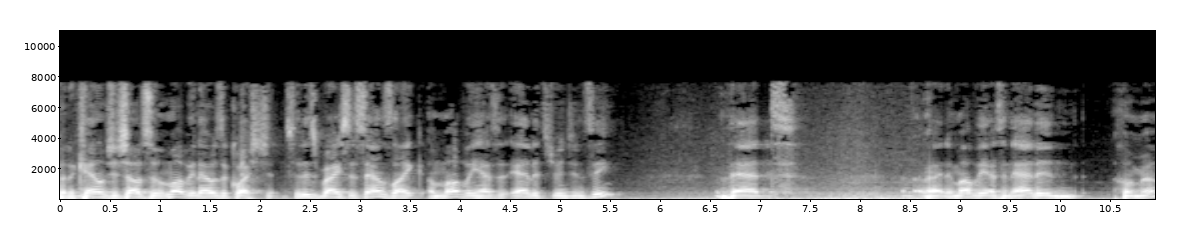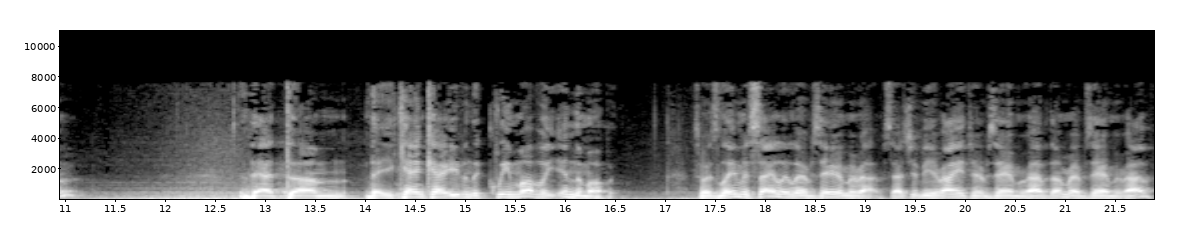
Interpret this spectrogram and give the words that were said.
But a kalim sheshavsu b'mavi, that was a question. So this brisa sounds like a mavi has an added stringency that, right? A mavi has an added chumrah that um, that you can't carry even the kli mavi in the mavi. So as leim esayle le Rebzeir Merav. So that should be a right to Rebzeir Merav. Dam Rebzeir Merav.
